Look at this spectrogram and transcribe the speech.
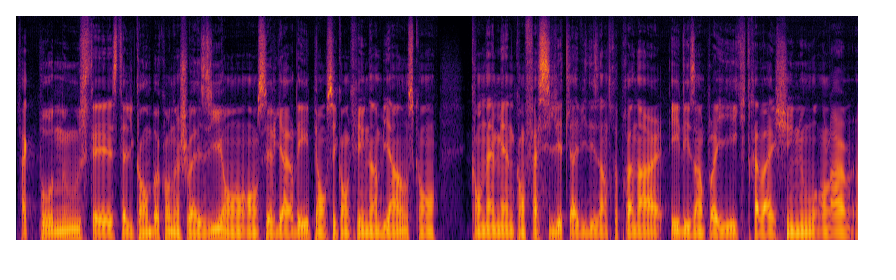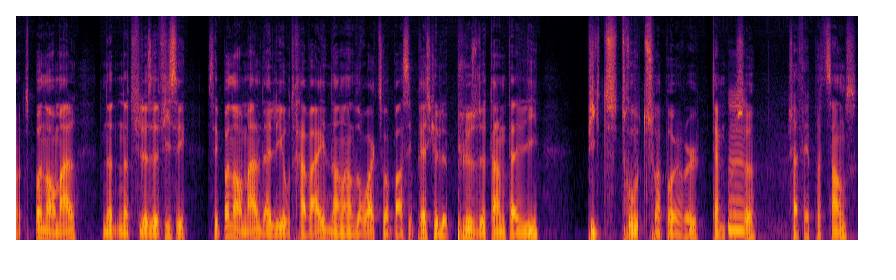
Fait que pour nous, c'était le combat qu'on a choisi. On, on s'est regardé, puis on sait qu'on crée une ambiance, qu'on qu'on amène, qu'on facilite la vie des entrepreneurs et des employés qui travaillent chez nous. On leur, c'est pas normal. Notre, notre philosophie, c'est c'est pas normal d'aller au travail dans l'endroit que tu vas passer presque le plus de temps de ta vie, puis que tu trouves, tu sois pas heureux, t'aimes pas Mm. ça. Ça fait pas de sens.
